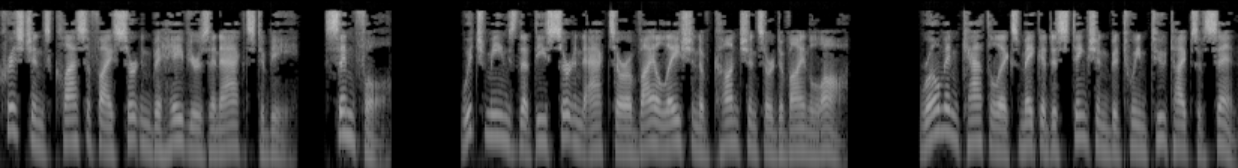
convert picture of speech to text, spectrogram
Christians classify certain behaviors and acts to be sinful, which means that these certain acts are a violation of conscience or divine law. Roman Catholics make a distinction between two types of sin.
